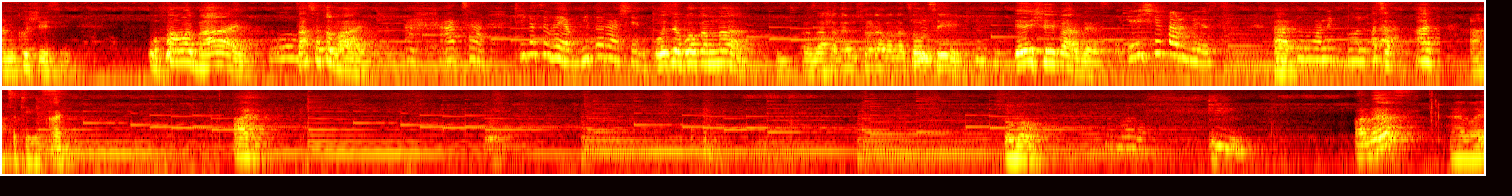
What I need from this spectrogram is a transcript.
আমি খুশি হয়েছি। ও আমার ভাই চাচাতো ভাই। আচ্ছা ঠিক আছে ভাইয়া ভিতরে আসেন। ওই যে বলতাম না যার সাথে আমি ছোটবেলা চলছি এই সেই এই সে পারবে হ্যাঁ। তুমি অনেক বলবা। আচ্ছা আয়। আচ্ছা ঠিক আছে। আয়। আয়। শোনো। পারবেশ হ্যাঁ ভাই।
